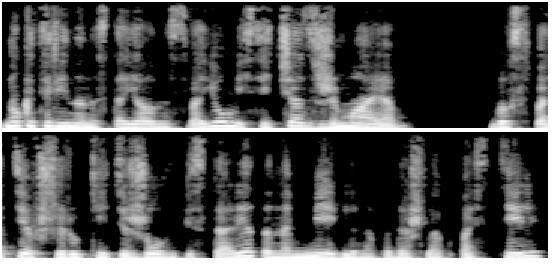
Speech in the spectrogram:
Но Катерина настояла на своем, и сейчас, сжимая во вспотевшей руке тяжелый пистолет, она медленно подошла к постели,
